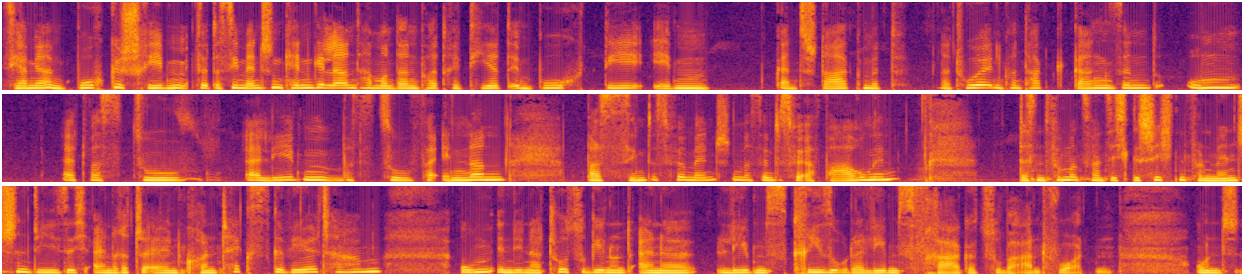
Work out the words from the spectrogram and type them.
Sie haben ja ein Buch geschrieben, für das Sie Menschen kennengelernt haben und dann porträtiert im Buch, die eben ganz stark mit Natur in Kontakt gegangen sind, um etwas zu erleben, was zu verändern. Was sind es für Menschen? Was sind es für Erfahrungen? Das sind 25 Geschichten von Menschen, die sich einen rituellen Kontext gewählt haben, um in die Natur zu gehen und eine Lebenskrise oder Lebensfrage zu beantworten. Und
